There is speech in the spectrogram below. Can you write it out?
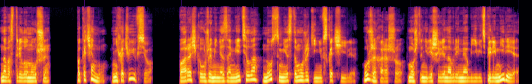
Навострил он уши. Покачану, не хочу и все. Парочка уже меня заметила, но с места мужики не вскочили. Уже хорошо. Может, они решили на время объявить перемирие?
